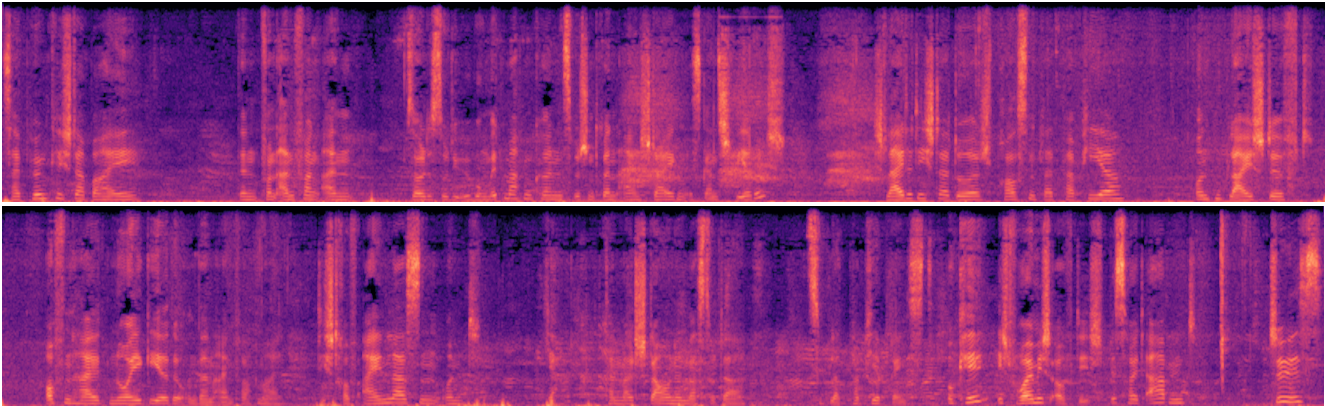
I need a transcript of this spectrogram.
Sei pünktlich dabei, denn von Anfang an solltest du die Übung mitmachen können. Zwischendrin einsteigen ist ganz schwierig. Ich leite dich da durch, brauchst ein Blatt Papier und einen Bleistift, Offenheit, Neugierde und dann einfach mal dich drauf einlassen und ja, kann mal staunen, was du da zu Blatt Papier bringst. Okay, ich freue mich auf dich. Bis heute Abend. Tschüss.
